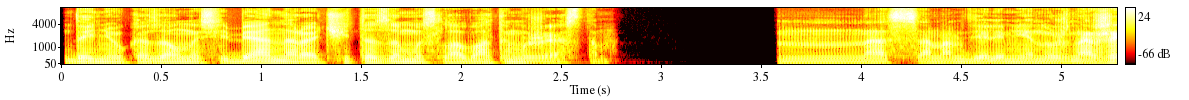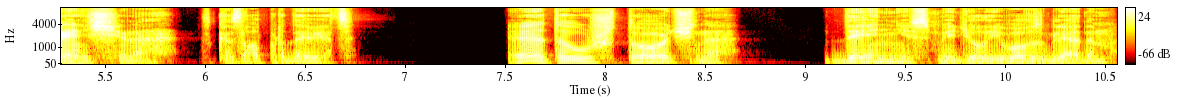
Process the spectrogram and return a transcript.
Дэнни указал на себя нарочито замысловатым жестом. «На самом деле мне нужна женщина», — сказал продавец. «Это уж точно», — Дэнни смирил его взглядом.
